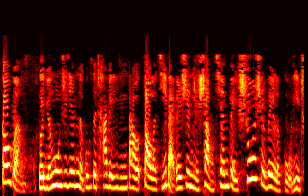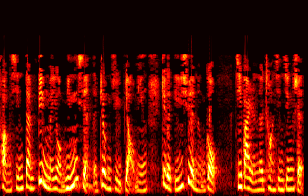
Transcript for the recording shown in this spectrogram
高管和员工之间的工资差别已经到到了几百倍甚至上千倍。说是为了鼓励创新，但并没有明显的证据表明这个的确能够。激发人的创新精神，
